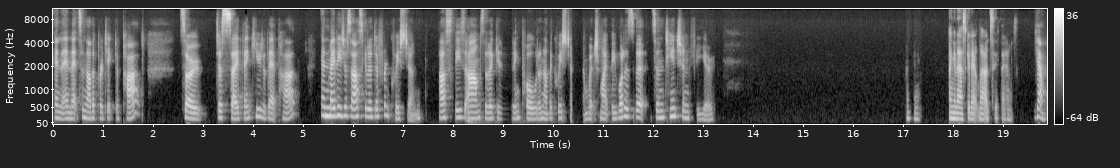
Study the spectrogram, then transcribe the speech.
and and that's another protective part. So just say thank you to that part, and maybe just ask it a different question. Ask these arms that are getting pulled another question, which might be, what is its intention for you? Okay. I'm going to ask it out loud, see if that helps. Yeah,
